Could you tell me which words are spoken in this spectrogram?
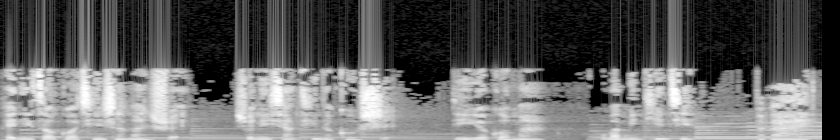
陪你走过千山万水，说你想听的故事。订阅郭妈，我们明天见，拜拜。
